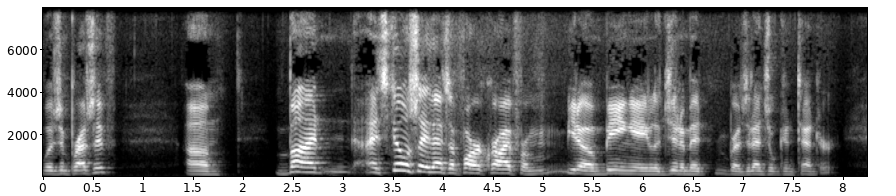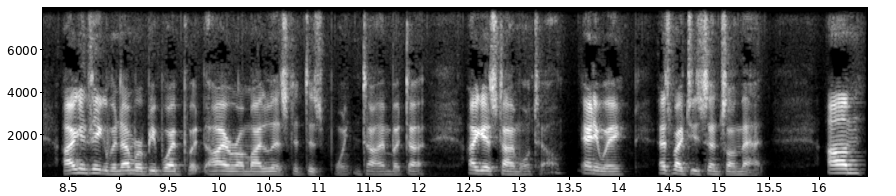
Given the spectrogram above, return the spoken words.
was impressive. Um, but I still say that's a far cry from, you know, being a legitimate presidential contender. I can think of a number of people I'd put higher on my list at this point in time, but uh, I guess time will tell. Anyway, that's my two cents on that. Um,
